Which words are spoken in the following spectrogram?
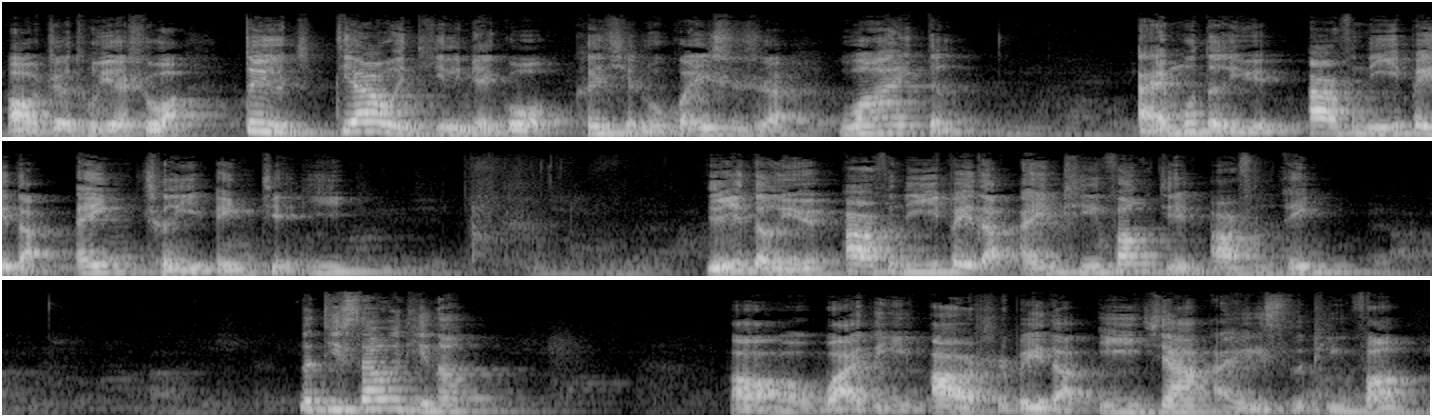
哦，这个同学说，对于第二问题里面给，我可以写出关系式是 y 等 m 等于二分之一倍的 n 乘以 n 减一，也就等于二分之一倍的 n 平方减二分之 n。那第三问题呢？哦，y 等于二十倍的一加 x 的平方，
